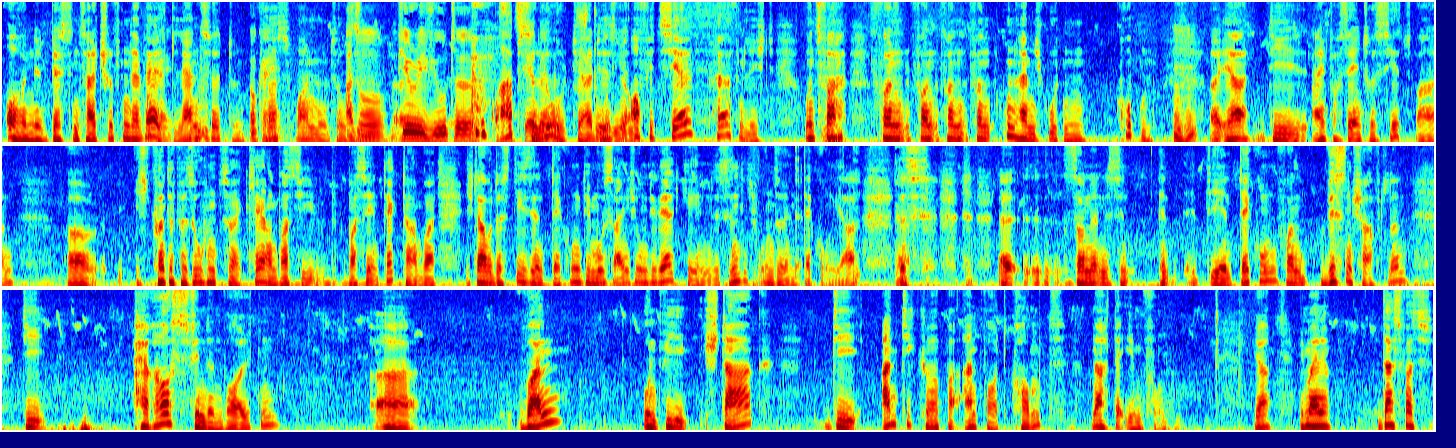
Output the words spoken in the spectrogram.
Oh, in den besten Zeitschriften der Welt, Okay. Lancet und Okay. PLOS ONE und so. Also peer-reviewte, Absolut, ja, die Studien. sind offiziell veröffentlicht. Und zwar von, von, von, von unheimlich guten Gruppen, äh, ja, die einfach sehr interessiert waren. Äh, ich könnte versuchen zu erklären, was sie, was sie entdeckt haben, weil ich glaube, dass diese Entdeckung, die muss eigentlich um die Welt gehen. Das sind nicht unsere Entdeckungen, ja, das, äh, sondern es sind ent- die Entdeckungen von Wissenschaftlern, die herausfinden wollten, äh, wann und wie stark die Antikörperantwort kommt nach der Impfung. Ja, ich meine, das, was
